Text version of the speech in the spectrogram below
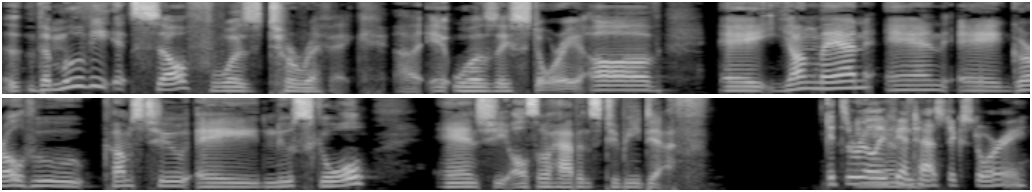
The movie itself was terrific. Uh, it was a story of a young man and a girl who comes to a new school, and she also happens to be deaf. It's a really and- fantastic story.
